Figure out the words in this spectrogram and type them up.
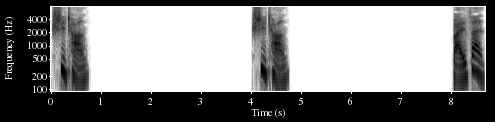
市场，市场。白饭，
